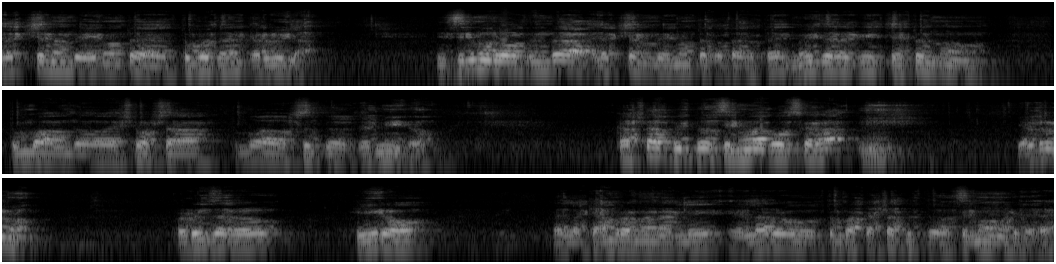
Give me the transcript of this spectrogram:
ಎಲೆಕ್ಷನ್ ಅಂದ್ರೆ ಏನು ಅಂತ ತುಂಬ ಜನಕ್ಕೆ ಅರಿವಿಲ್ಲ ಈ ಸಿನಿಮಾ ನೋಡೋದ್ರಿಂದ ಎಲೆಕ್ಷನ್ ಅಂದ್ರೆ ಏನು ಅಂತ ಗೊತ್ತಾಗುತ್ತೆ. ಮೇಜರ್ ಆಗಿ ಚೇತನ್ ತುಂಬ ಒಂದು ಎಷ್ಟು ವರ್ಷ, ತುಂಬ ವರ್ಷದ ಜರ್ನಿ ಇದು. ಕಷ್ಟ ಬಿದ್ದು ಸಿನಿಮಾಗೋಸ್ಕರ ಎಲ್ಲರೂ ಪ್ರೊಡ್ಯೂಸರು ಹೀರೋ ಎಲ್ಲ ಕ್ಯಾಮ್ರಾಮನ್ ಆಗಲಿ, ಎಲ್ಲರೂ ತುಂಬ ಕಷ್ಟ ಬಿದ್ದು ಸಿನಿಮಾ ಮಾಡಿದ್ದಾರೆ.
